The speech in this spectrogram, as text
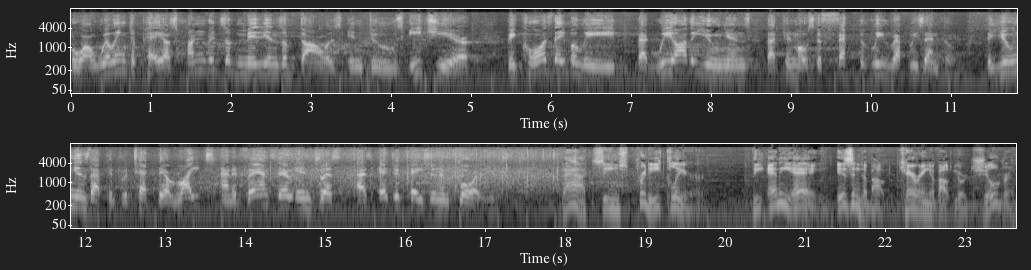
who are willing to pay us hundreds of millions of dollars in dues each year because they believe that we are the unions that can most effectively represent them. The unions that can protect their rights and advance their interests as education employees. That seems pretty clear. The NEA isn't about caring about your children,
